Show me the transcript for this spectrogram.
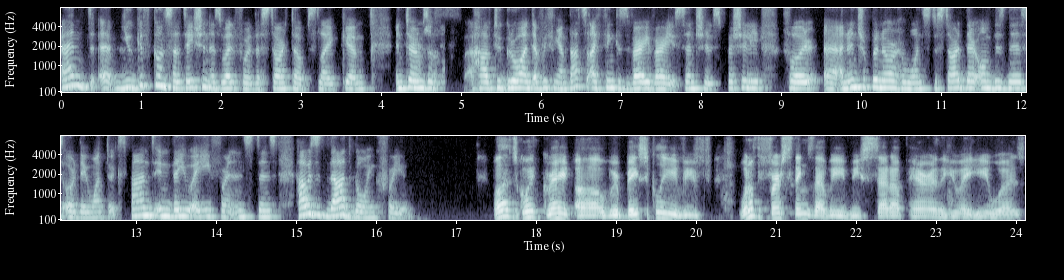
And uh, you give consultation as well for the startups like um, in terms of how to grow and everything and that's i think is very very essential especially for uh, an entrepreneur who wants to start their own business or they want to expand in the uae for instance. How is that going for you well it's going great uh, we're basically we've one of the first things that we we set up here in the uae was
